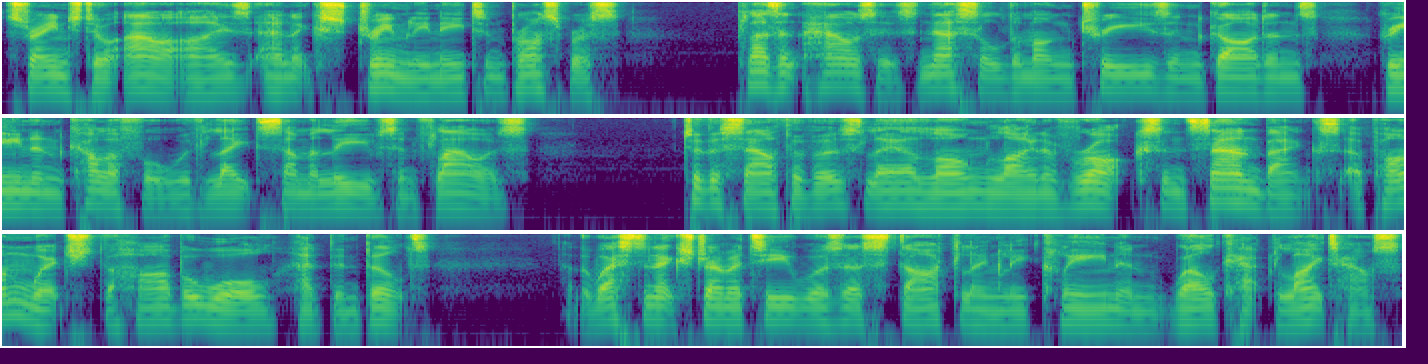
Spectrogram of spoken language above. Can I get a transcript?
strange to our eyes, and extremely neat and prosperous. Pleasant houses nestled among trees and gardens, green and colourful with late summer leaves and flowers. To the south of us lay a long line of rocks and sandbanks upon which the harbour wall had been built. At the western extremity was a startlingly clean and well kept lighthouse.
